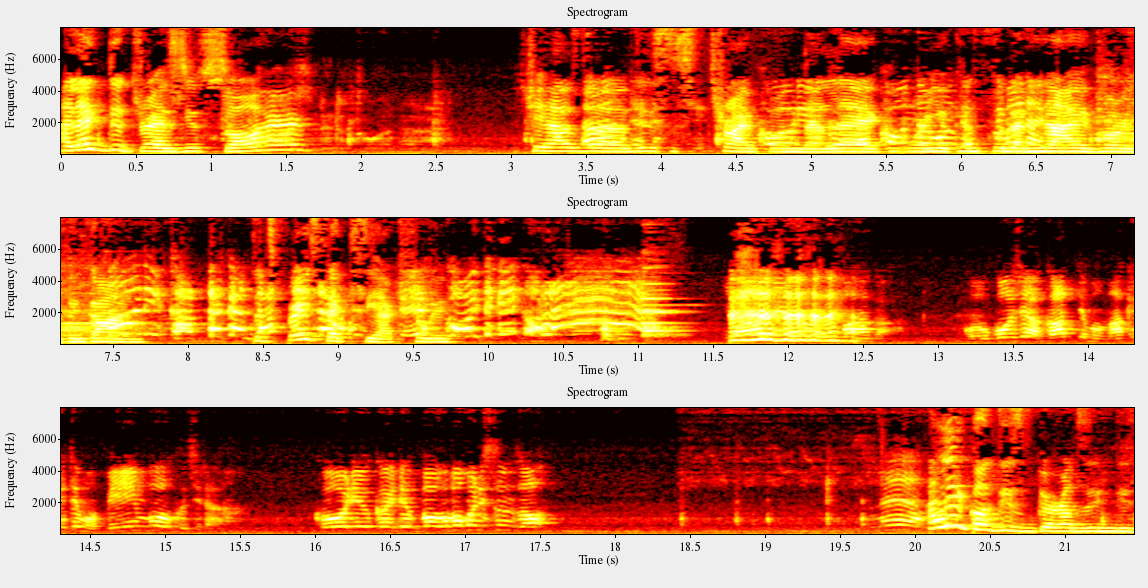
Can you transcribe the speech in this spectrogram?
I like the dress, you saw her? She has uh, this stripe on the leg where you can put a knife or the gun. That's very sexy actually. I like all these girls in this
